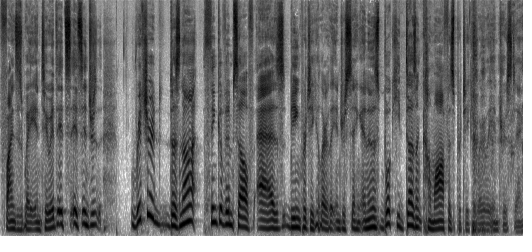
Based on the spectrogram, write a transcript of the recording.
finds his way into. It, it's it's interesting. Richard does not think of himself as being particularly interesting, and in this book, he doesn't come off as particularly interesting.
